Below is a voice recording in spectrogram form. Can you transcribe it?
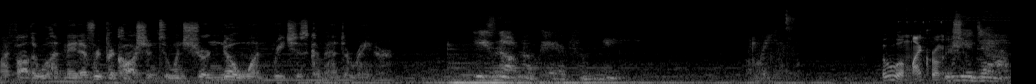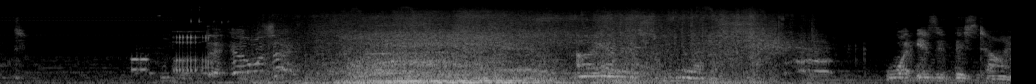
My father will have made every precaution to ensure no one reaches Commander Raynor. He's not prepared for me. Ooh, a micro We mission. adapt. Uh, I am the What is it this time?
